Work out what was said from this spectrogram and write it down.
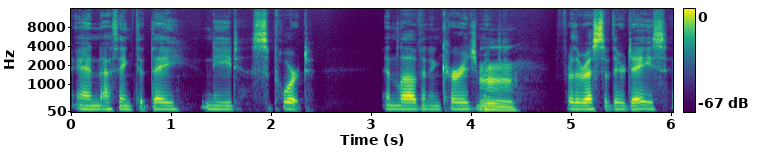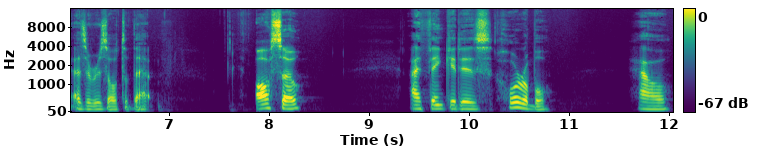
And I think that they need support and love and encouragement Mm, for the rest of their days as a result of that. Also, I think it is horrible how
